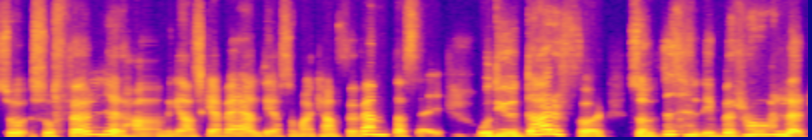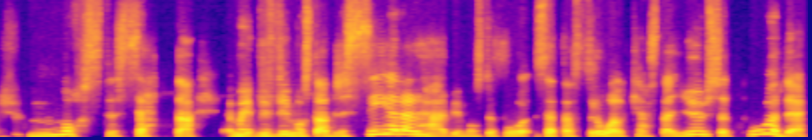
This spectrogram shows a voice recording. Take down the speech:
så, så, följer han ganska väl det som man kan förvänta sig. Och det är ju därför som vi liberaler måste sätta, vi måste adressera det här, vi måste få sätta strålkastarljuset på det.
